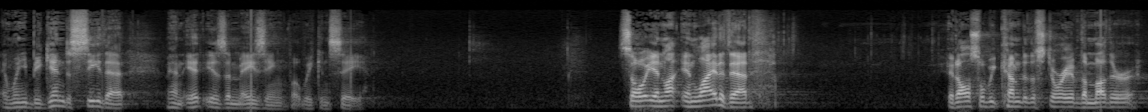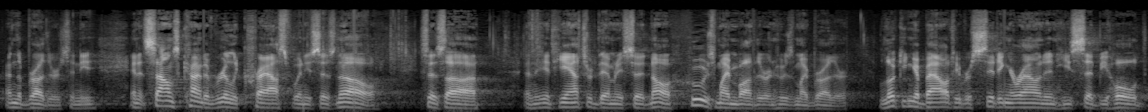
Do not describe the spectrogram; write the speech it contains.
And when you begin to see that, man, it is amazing what we can see. So, in, in light of that, it also, we come to the story of the mother and the brothers. And, he, and it sounds kind of really crass when he says, no. He says, uh, and he answered them and he said, no, who's my mother and who's my brother? looking about, he was sitting around, and he said, Behold,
